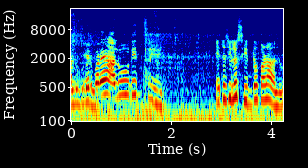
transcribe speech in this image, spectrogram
আলুগুলো এরপরে আলু দিচ্ছি। এটা ছিল সিদ্ধ করা আলু।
